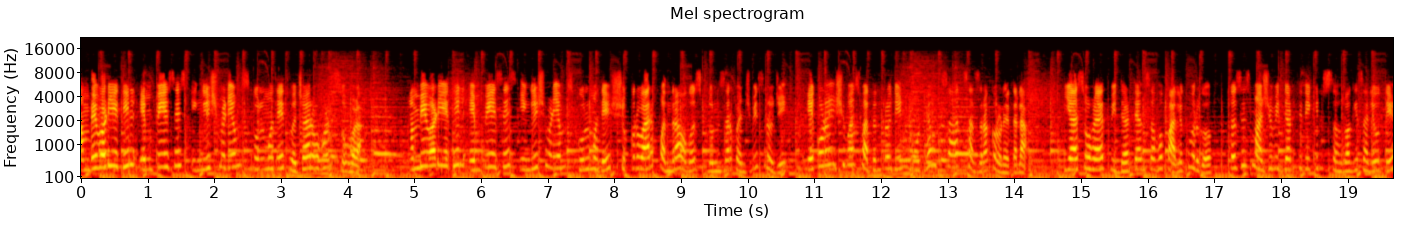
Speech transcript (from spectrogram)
आंबेवाडी येथील एमपीएसएस इंग्लिश मीडियम स्कूलमध्ये ध्वजारोहण सोहळा. आंबेवाडी येथील एमपीएसएस इंग्लिश मीडियम स्कूलमध्ये शुक्रवार पंधरा ऑगस्ट दोन हजार पंचवीस रोजी एकोणऐंशीवा स्वातंत्र्य दिन मोठ्या उत्साहात साजरा करण्यात आला. या सोहळ्यात विद्यार्थ्यांसह पालकवर्ग तसेच माजी विद्यार्थी देखील सहभागी झाले होते.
